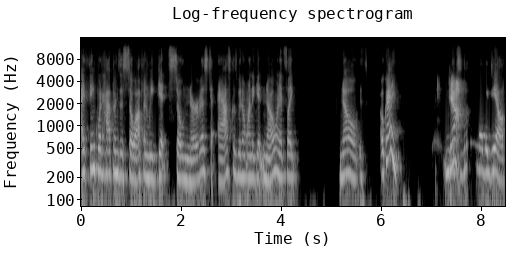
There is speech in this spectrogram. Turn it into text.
i think what happens is so often we get so nervous to ask because we don't want to get no and it's like no it's okay yeah. No big deal.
